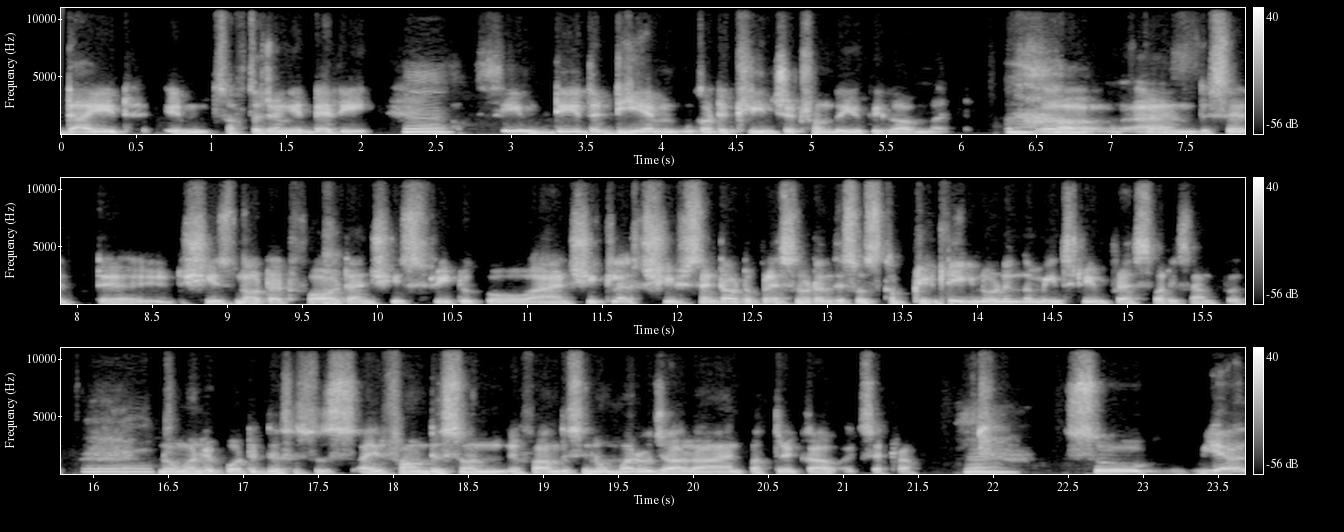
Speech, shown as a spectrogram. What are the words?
died in Safdarjung in Delhi. Hmm. Same day, the DM got a clean sheet from the UP government. Uh, and they said uh, she's not at fault and she's free to go. And she she sent out a press note, and this was completely ignored in the mainstream press. For example, right. no one reported this. This was I found this on I found this in Amar Ujala and Patrika, etc. Hmm. So yeah,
